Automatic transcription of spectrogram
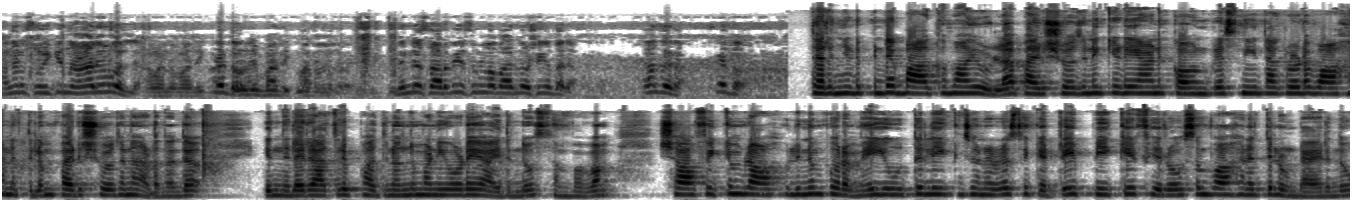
അങ്ങനെ സൂചിക്കുന്ന ആളുകളുമല്ല അല്ല. കേട്ടോ. നിന്റെ സർവീസിനുള്ള പാരിതോഷികം തരാം. അത് തരാം. കേട്ടോ? തെരഞ്ഞെടുപ്പിന്റെ ഭാഗമായുള്ള പരിശോധനയ്ക്കിടെയാണ് കോൺഗ്രസ് നേതാക്കളുടെ വാഹനത്തിലും പരിശോധന നടന്നത്. ഇന്നലെ രാത്രി പതിനൊന്ന് മണിയോടെയായിരുന്നു സംഭവം. ഷാഫിക്കും രാഹുലിനും പുറമെ youth league general secretary P K ഫിറോസും വാഹനത്തിലുണ്ടായിരുന്നു.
